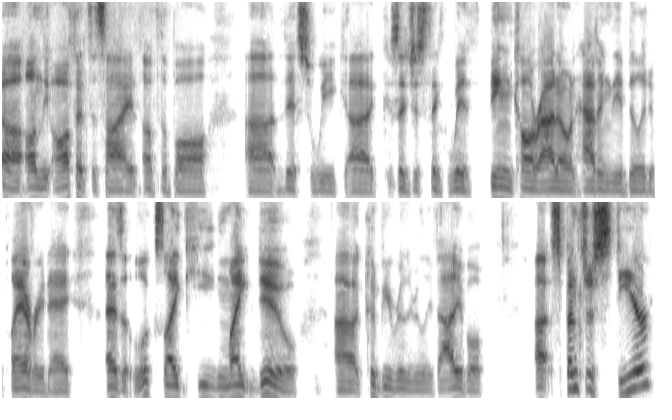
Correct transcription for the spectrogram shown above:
on the offensive side of the ball this week because I just think with being in Colorado and having the ability to play every day, as it looks like he might do, uh, could be really, really valuable. Uh, Spencer Steer,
